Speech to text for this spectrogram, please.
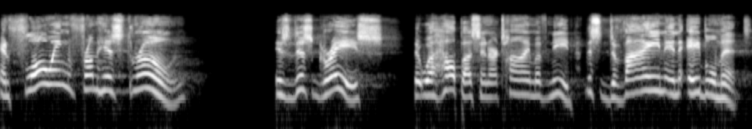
And flowing from His throne is this grace that will help us in our time of need, this divine enablement.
